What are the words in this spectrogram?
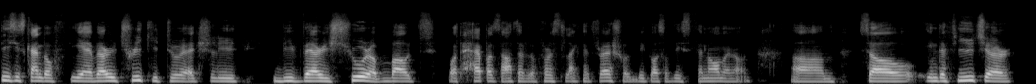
this is kind of yeah very tricky to actually be very sure about what happens after the first lactate threshold because of this phenomenon. Um, so in the future,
